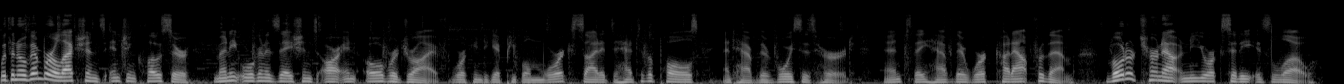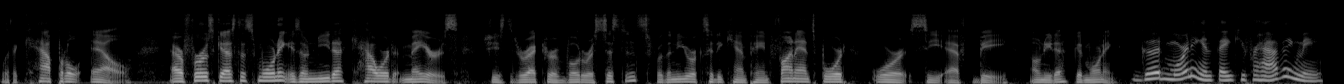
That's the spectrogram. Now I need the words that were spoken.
With the November elections inching closer, many organizations are in overdrive, working to get people more excited to head to the polls and have their voices heard. And they have their work cut out for them. Voter turnout in New York City is low, with a capital L. Our first guest this morning is Onida Coward Mayers. She's the Director of Voter Assistance for the New York City Campaign Finance Board, or CFB. Onita, good morning. Good morning, and thank you for having me.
